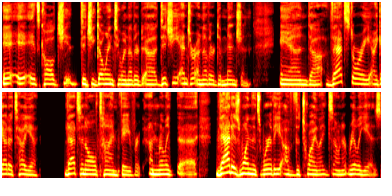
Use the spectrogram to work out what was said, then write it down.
it, it's called, she, did she go into another, uh, did she enter another dimension? And uh, that story, I got to tell you, that's an all-time favorite. I'm really uh, that is one that's worthy of the Twilight Zone. It really is.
